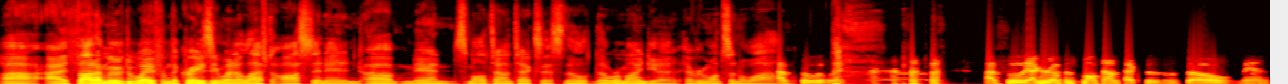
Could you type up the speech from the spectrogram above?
uh, I thought I moved away from the crazy when I left Austin, and uh, man, small town Texas, they'll they'll remind you every once in a while. Absolutely, absolutely. I grew up in small town Texas, and so man.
